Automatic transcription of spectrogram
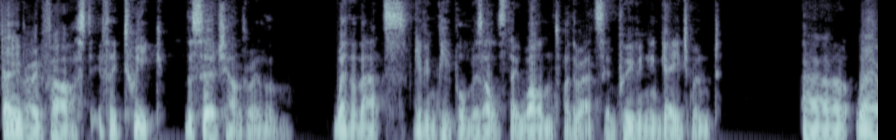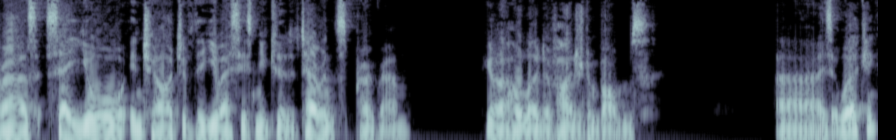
very very fast if they tweak the search algorithm, whether that's giving people results they want, whether that's improving engagement. Uh, whereas, say you're in charge of the US's nuclear deterrence program, you got a whole load of hydrogen bombs. Uh, is it working?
